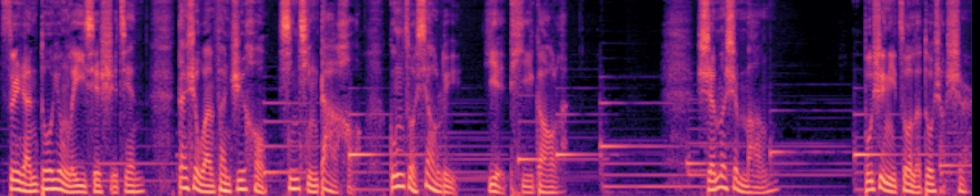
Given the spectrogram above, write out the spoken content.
虽然多用了一些时间，但是晚饭之后心情大好，工作效率也提高了。什么是忙？不是你做了多少事儿，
